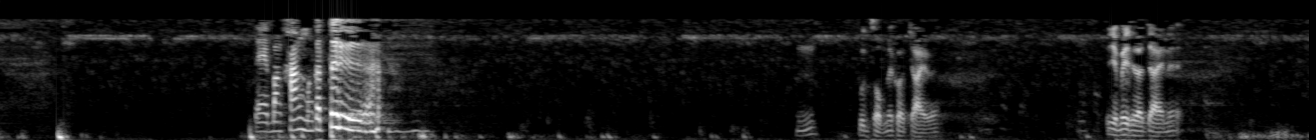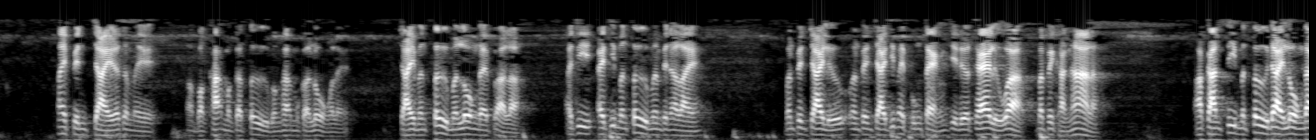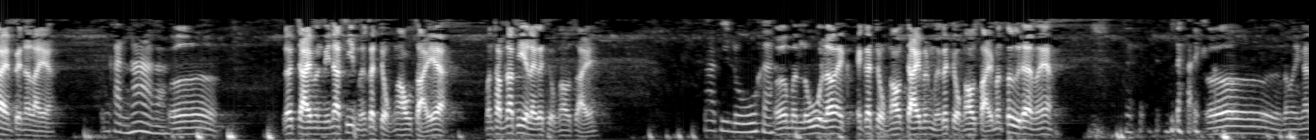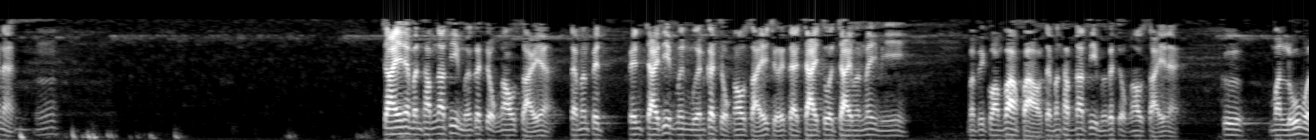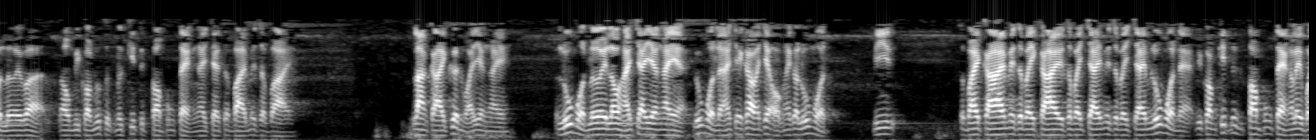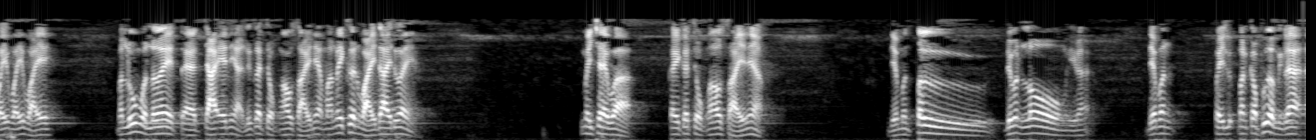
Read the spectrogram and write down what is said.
แต่บางครั้งมันก็ตื้อ บุญสมไม่เข้าใจเลยยังไม่เข้าใจเนี่ยให้เป็นใจแล้วทำไมบางครั้งมันก็ตื้อบางครั้งมันก็โล่งอะไร ใจมันตื้อมันโล่งได้ป่ะล่ะไอ้ที่ไอ้ที่มันตื้อมันเป็นอะไร มันเป็นใจหรือ มันเป็นใจที่ไม่ปรุงแต่งจิตเดือแท้หรือว่ามันเป็นขันห้าล่ะ อาการที่มันตื้อได้โล่งได้มันเป็นอะไรอะ เป็นขันห้าค่ะ เออ แล้วใจมันมีหน้าที่เหมือนกระจกเงาใสอะ มันทำหน้าที่อะไรกระจกเงาใส หน้าที่รู้ค่ะ เออมันรู้แล้วไอ้กระจกเงาใจมันเหมือนกระจกเงาใสมันตื้อได้ไหมได้ เออทำไมงั้นอะใจเนี่ยมันทำหน้าที่เหมือนกระจกเงาใสอะ แต่มันเป็นเป็นใจที่มันเหมือนกระจกเงาใสเฉยแต่ใจตัวใจมันไม่มี มันเป็นความว่างเปล่า แต่มันทำหน้าที่เหมือนกระจกเงาใสเนี่ย คือมันรู้หมดเลยว่า เรามีความรู้สึกนึกคิดติดต่อปรุงแต่งไงใจสบายไม่สบาย ร่างกายเคลื่อนไหวยังไง รู้หมดเลย เราหายใจยังไงอะรู้หมดเลยหายใจเข้าหายใจออกไงก็รู้หมด มีสบายกายไม่สบายกาย สบายใจไม่สบายใจมันรู้หมดเนี่ยมีความคิดนึกตอมปรุงแต่งอะไรไหวไหวไหวมันรู้หมดเลย แต่ใจเนี่ย หรือกระจกเงาใสเนี่ยมันไม่เคลื่อนไหวได้ด้วย ไม่ใช่ว่าไกกระจกเงาใสเนี่ย เดี๋ยวมันตื้อเดี๋ยวมันโล่งอีกแล้วเดี๋ยวมันไปมันกระเพื่อมอีกแล้ว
